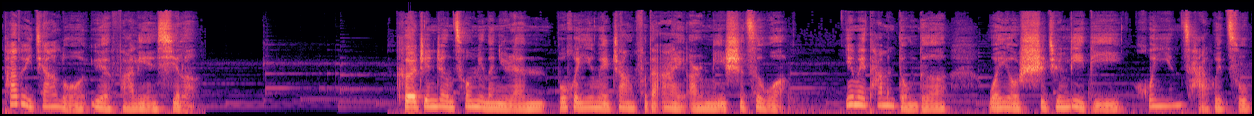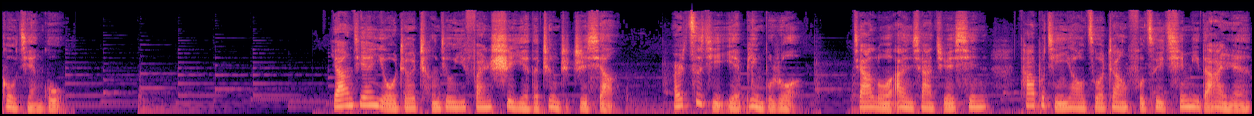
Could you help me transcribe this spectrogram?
他对伽罗越发怜惜了。可真正聪明的女人不会因为丈夫的爱而迷失自我，因为她们懂得，唯有势均力敌，婚姻才会足够坚固。杨坚有着成就一番事业的政治志向，而自己也并不弱。伽罗暗下决心，她不仅要做丈夫最亲密的爱人，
